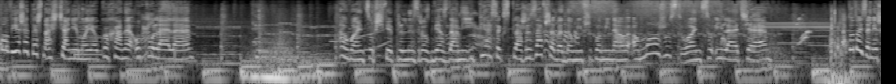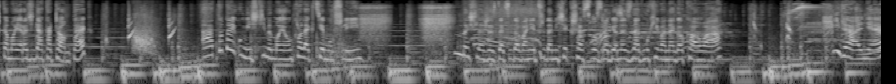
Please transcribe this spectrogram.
Powieszę też na ścianie moje ukochane ukulele. A łańcuch świetlny z rozgwiazdami i piasek z plaży zawsze będą mi przypominały o morzu, słońcu i lecie. Tutaj zamieszka moja rodzina kaczątek. A tutaj umieścimy moją kolekcję muszli. Myślę, że zdecydowanie przyda mi się krzesło zrobione z nadmuchiwanego koła. Idealnie.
